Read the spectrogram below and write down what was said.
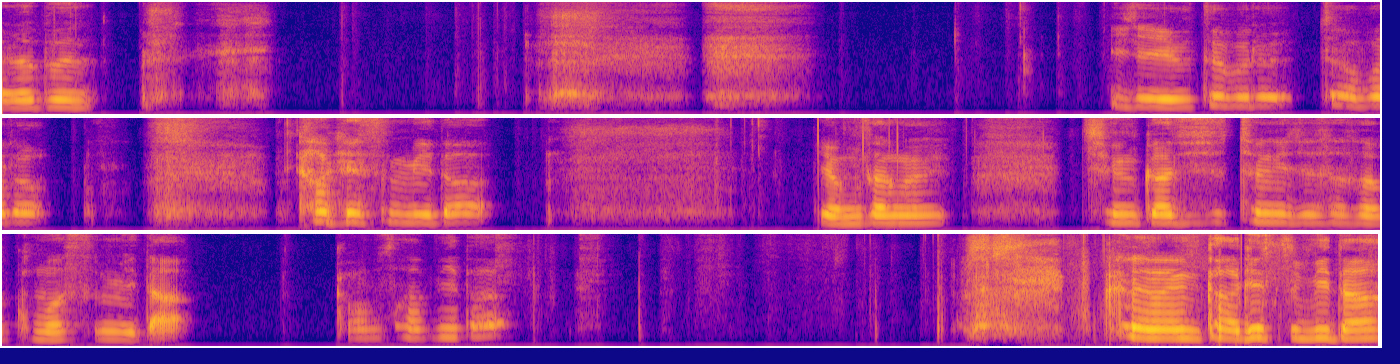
여러분 이제 유튜브를 접으러 가겠습니다. 영상을 지금까지 시청해 주셔서 고맙습니다. 감사합니다. 그러면 가겠습니다.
